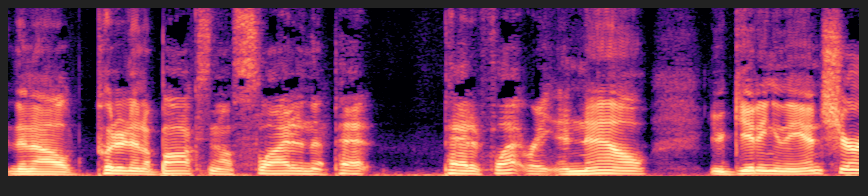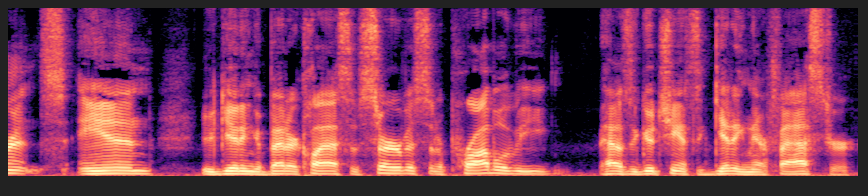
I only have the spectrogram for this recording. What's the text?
then I'll put it in a box and I'll slide it in that pad, padded flat rate. And now you're getting the insurance and you're getting a better class of service that'll probably has a good chance of getting there faster.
